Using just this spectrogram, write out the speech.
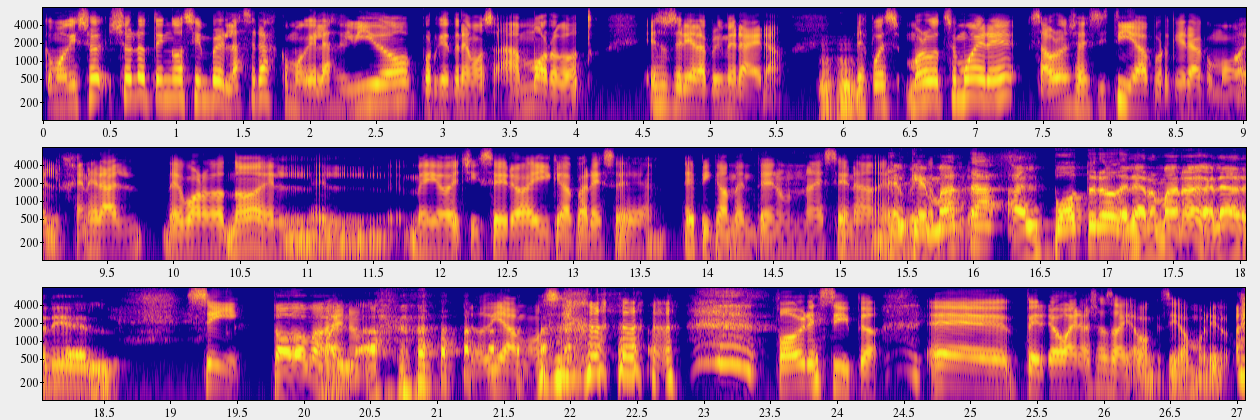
como que yo, yo lo tengo siempre, las eras como que las divido porque tenemos a Morgoth, eso sería la primera era. Después Morgoth se muere, Sauron ya existía porque era como el general de Morgoth, ¿no? El, el medio hechicero ahí que aparece épicamente en una escena. en El que mata al potro del hermano de Galadriel. Sí, Todo mal. Bueno. lo odiamos. Pobrecito. Eh, pero bueno, ya sabíamos que se iba a morir.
